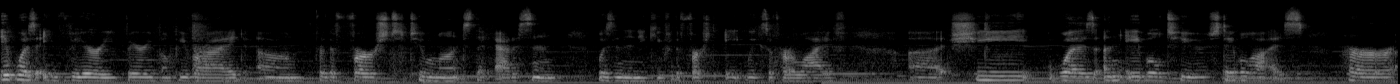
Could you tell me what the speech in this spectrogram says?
It was a very, very bumpy ride um, for the first two months that Addison was in the NICU for the first eight weeks of her life. Uh, she was unable to stabilize her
